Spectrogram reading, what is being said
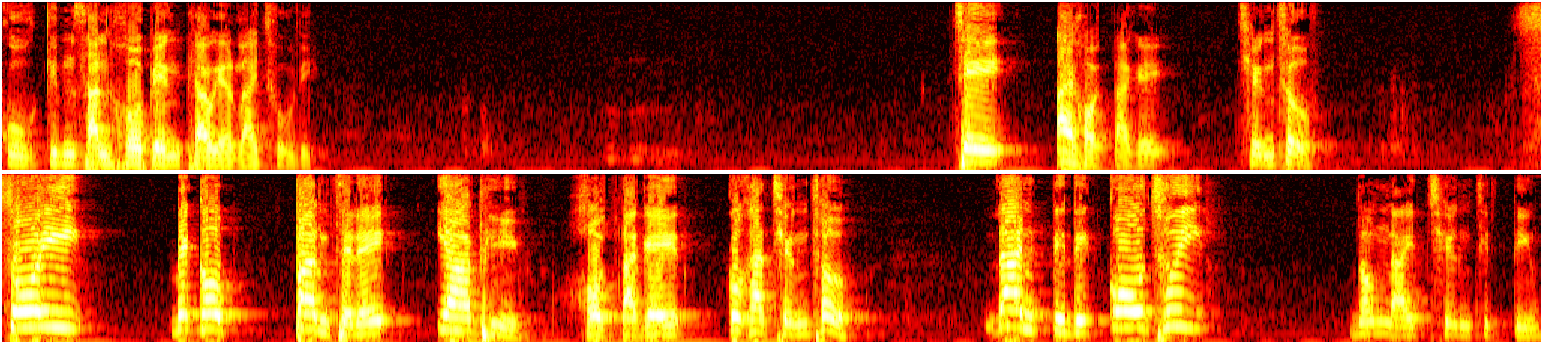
旧金山和平条约来处理，这爱互大家清楚。所以要搁放一个影片，互大家搁较清楚。咱直直鼓吹，拢来清一张，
